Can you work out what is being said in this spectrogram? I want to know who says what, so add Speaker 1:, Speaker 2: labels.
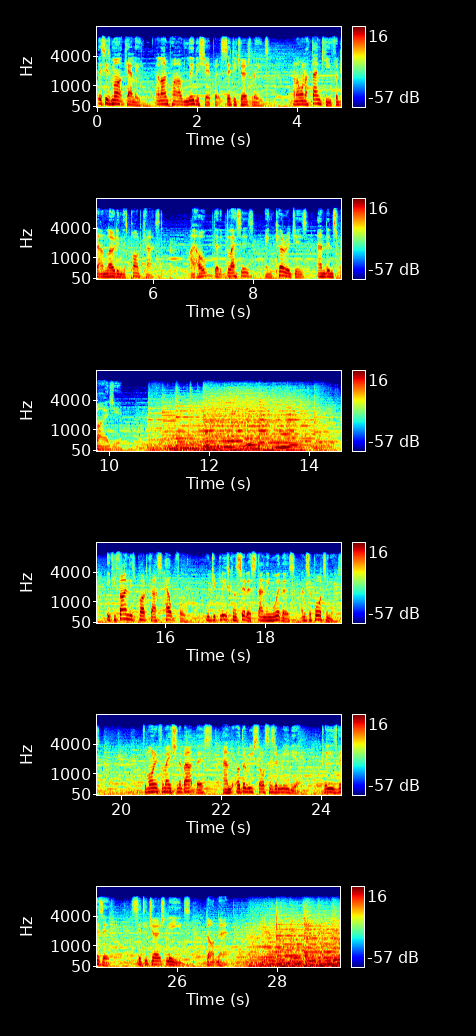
Speaker 1: This is Mark Kelly, and I'm part of the leadership at City Church Leeds. And I want to thank you for downloading this podcast. I hope that it blesses, encourages, and inspires you. If you find these podcasts helpful, would you please consider standing with us and supporting us? For more information about this and other resources and media, please visit citychurchleeds.net.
